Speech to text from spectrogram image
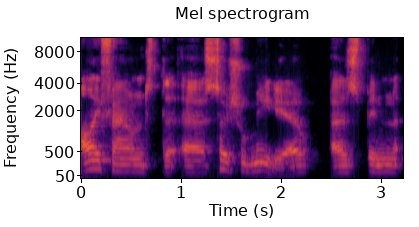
I found that uh, social media has been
